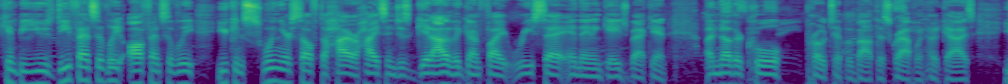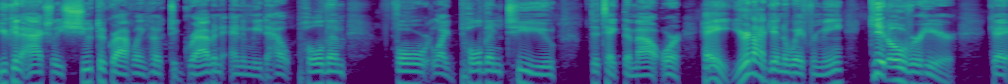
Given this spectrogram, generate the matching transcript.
can be used defensively, offensively, you can swing yourself to higher heights and just get out of the gunfight, reset, and then engage back in. Another cool pro tip about this grappling hook, guys. You can actually shoot the grappling hook to grab an enemy to help pull them forward, like pull them to you to take them out. Or, hey, you're not getting away from me. Get over here. Okay,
